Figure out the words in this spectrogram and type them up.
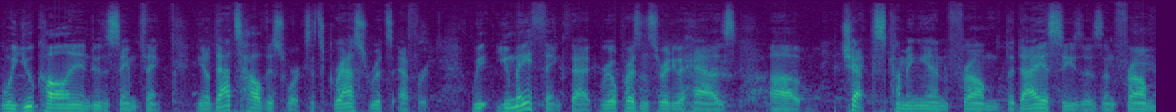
Will you call in and do the same thing? You know, that's how this works. It's grassroots effort. We, you may think that Real Presence Radio has uh, checks coming in from the dioceses and from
